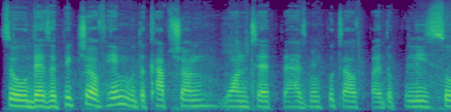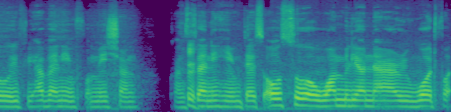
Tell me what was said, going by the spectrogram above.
so there's a picture of him with the caption "Wanted" that has been put out by the police. So if you have any information concerning him, there's also a one million naira reward for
